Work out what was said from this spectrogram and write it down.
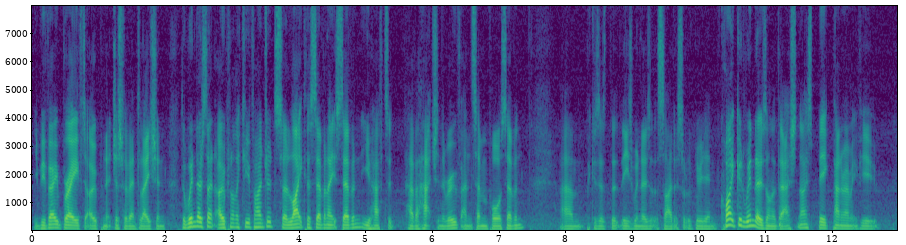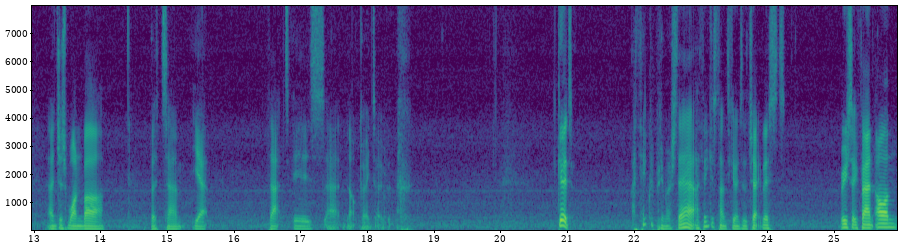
You'd be very brave to open it just for ventilation. The windows don't open on the Q400, so like the 787, you have to have a hatch in the roof, and 747, um, because the, these windows at the side are sort of glued in. Quite good windows on the dash. Nice big panoramic view, and just one bar. But um, yeah, that is uh, not going to open. Good. I think we're pretty much there. I think it's time to go into the checklist. Reset fan on.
